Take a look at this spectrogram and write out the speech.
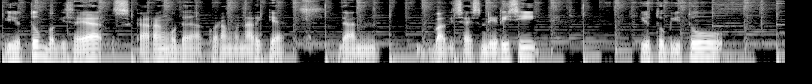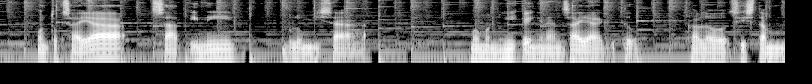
YouTube bagi saya sekarang udah kurang menarik ya dan bagi saya sendiri sih YouTube itu untuk saya saat ini belum bisa memenuhi keinginan saya gitu. Kalau sistem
